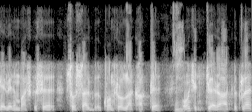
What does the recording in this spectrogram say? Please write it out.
çevrenin baskısı, sosyal kontroller kalktı. Onun için rahatlıkla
